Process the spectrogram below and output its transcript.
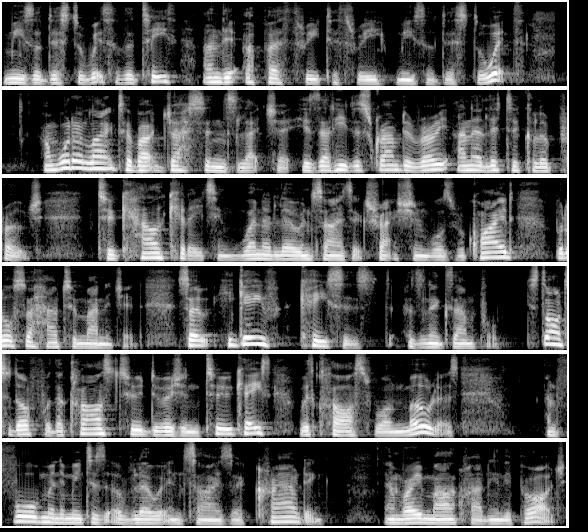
mesodistal width of the teeth and the upper 3 to 3 mesodistal width. And what I liked about Jason's lecture is that he described a very analytical approach to calculating when a low incisor extraction was required, but also how to manage it. So he gave cases as an example. He started off with a class 2 division 2 case with class 1 molars and 4 millimeters of lower incisor crowding and very mild crowding in the upper arch.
